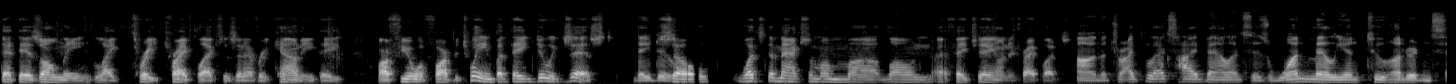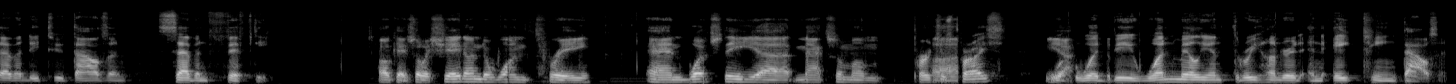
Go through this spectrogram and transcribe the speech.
that there's only like three triplexes in every county. They are few and far between, but they do exist. They do. So, what's the maximum uh, loan FHA on a triplex? On uh, the triplex, high balance is one million two hundred and seventy-two thousand seven fifty. Okay, so a shade under one three, and what's the uh, maximum purchase uh, price? Yeah, w- would be one million three hundred and eighteen thousand.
